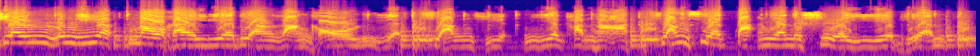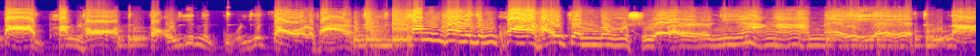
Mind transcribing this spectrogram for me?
乾隆爷脑海里边暗考虑，想起你看他想写当年的诗一篇。大唐朝高丽的故里造了反，唐太宗跨海征东十二年啊！内那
